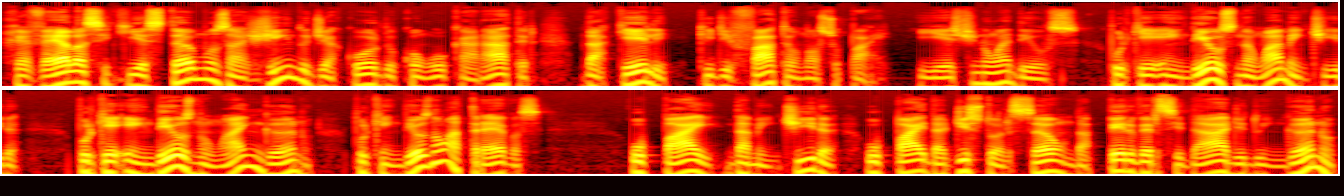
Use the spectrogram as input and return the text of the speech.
revela-se que estamos agindo de acordo com o caráter daquele que de fato é o nosso Pai. E este não é Deus, porque em Deus não há mentira, porque em Deus não há engano, porque em Deus não há trevas. O pai da mentira, o pai da distorção, da perversidade, do engano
